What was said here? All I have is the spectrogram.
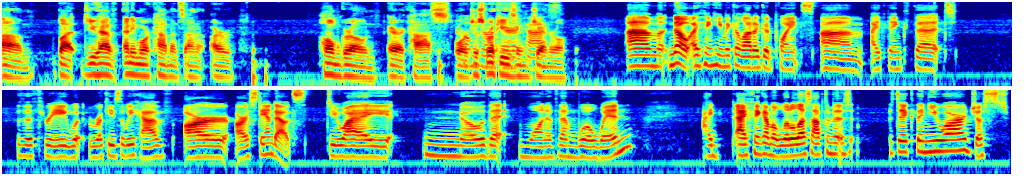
Um, but do you have any more comments on our homegrown Eric Haase or just rookies Eric in Haas. general? Um, no, I think you make a lot of good points. Um, I think that the three w- rookies that we have are are standouts. Do I know that one of them will win? I I think I'm a little less optimistic than you are. Just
